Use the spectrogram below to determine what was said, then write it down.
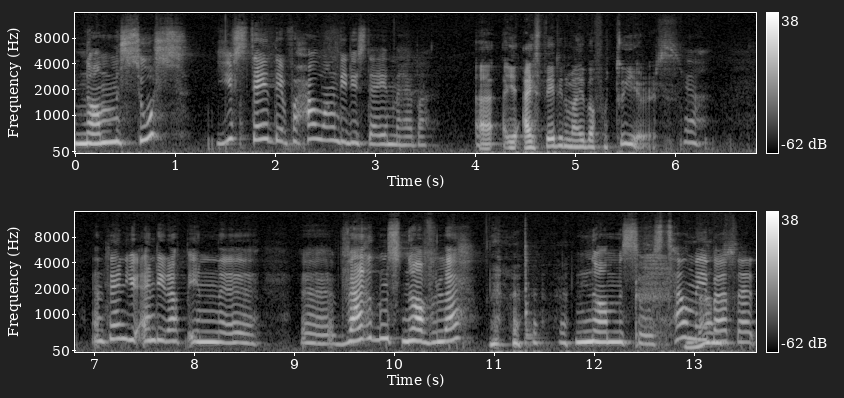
Namsos. You stayed there for how long did you stay in Meheba? Uh, I, I stayed in Maheba for two years. Yeah, and then you ended up in uh, uh, verdensnavle, Namsos. Tell me about that.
